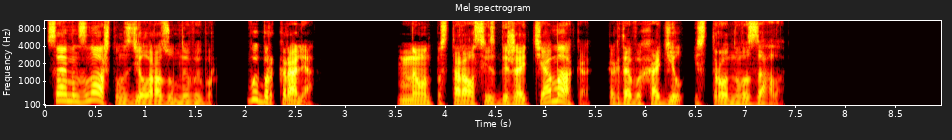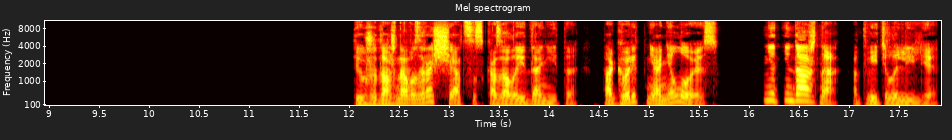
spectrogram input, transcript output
Саймон знал, что он сделал разумный выбор. Выбор короля. Но он постарался избежать Тиамака, когда выходил из тронного зала. «Ты уже должна возвращаться», — сказала Иданита. «Так говорит няня Лоис». «Нет, не должна», — ответила Лилия.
